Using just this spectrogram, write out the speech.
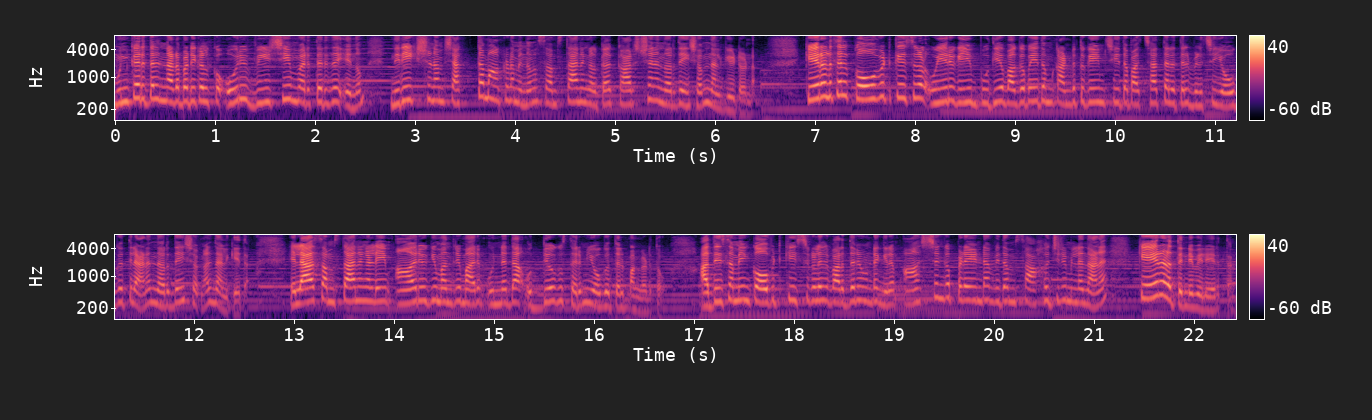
മുൻകരുതൽ നടപടികൾക്ക് ഒരു വീഴ്ചയും വരുത്തരുത് എന്നും നിരീക്ഷണം ശക്തമാക്കണമെന്നും സംസ്ഥാനങ്ങൾക്ക് കർശന നിർദ്ദേശം നൽകിയിട്ടുണ്ട്. കേരളത്തിൽ കോവിഡ് കേസുകൾ ഉയരുകയും പുതിയ വകഭേദം കണ്ടെത്തുകയും ചെയ്ത പശ്ചാത്തലത്തിൽ വിളിച്ച യോഗത്തിലാണ് നിർദ്ദേശങ്ങൾ നൽകിയത്. എല്ലാ സംസ്ഥാനങ്ങളിലെയും ആരോഗ്യമന്ത്രിമാരും ഉന്നത ഉദ്യോഗസ്ഥരും യോഗത്തിൽ പങ്കെടുത്തു. അതേസമയം കോവിഡ് കേസുകളിൽ വർധനമുണ്ടെങ്കിലും ആശങ്കപ്പെടേണ്ട വിധം സാഹചര്യമില്ലെന്നാണ് കേരളത്തിന്റെ വിലയിരുത്തൽ.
